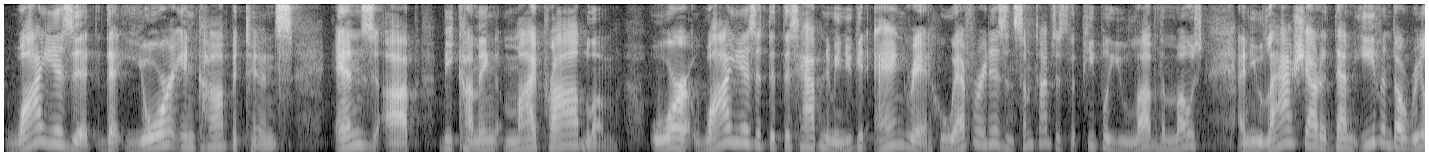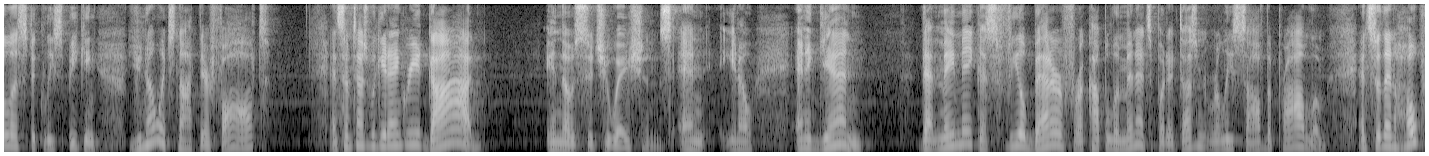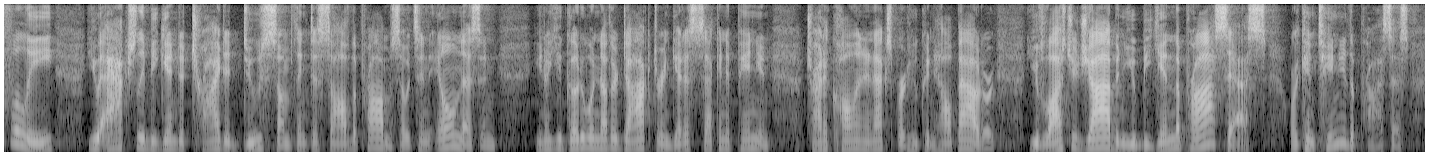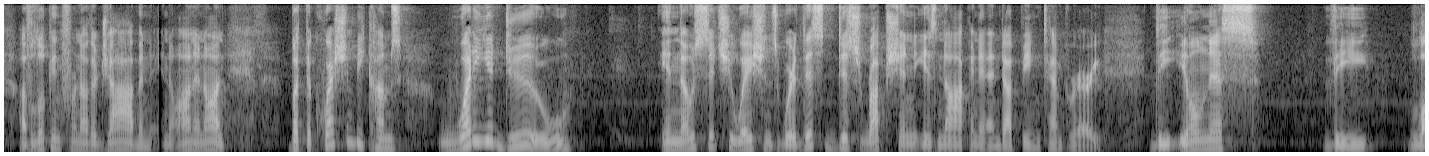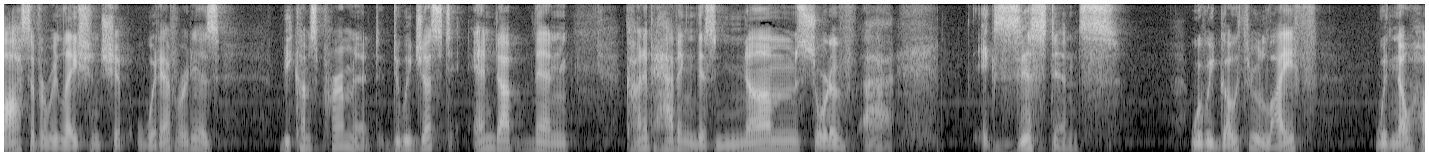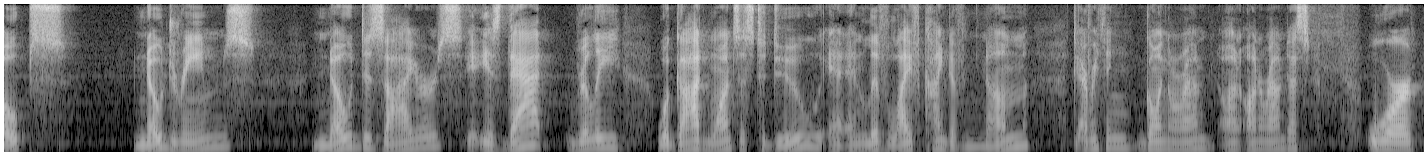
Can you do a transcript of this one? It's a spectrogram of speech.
why is it that your incompetence ends up becoming my problem? Or why is it that this happened to me? And you get angry at whoever it is. And sometimes it's the people you love the most, and you lash out at them, even though realistically speaking, you know it's not their fault. And sometimes we get angry at God in those situations. And, you know, and again, that may make us feel better for a couple of minutes, but it doesn't really solve the problem. And so then hopefully you actually begin to try to do something to solve the problem. So it's an illness and you know, you go to another doctor and get a second opinion. Try to call in an expert who can help out. Or you've lost your job and you begin the process or continue the process of looking for another job and, and on and on. But the question becomes what do you do in those situations where this disruption is not going to end up being temporary? The illness, the loss of a relationship, whatever it is, becomes permanent? Do we just end up then kind of having this numb sort of uh, existence where we go through life with no hopes, no dreams, no desires? Is that really what God wants us to do and live life kind of numb to everything going around on, on around us? Or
